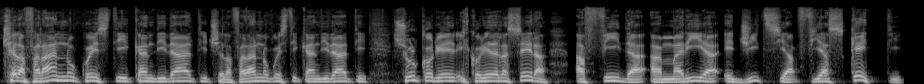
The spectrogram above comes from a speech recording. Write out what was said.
Ce la faranno questi candidati? Ce la faranno questi candidati? Sul Corriere, il Corriere della Sera affida a Maria Egizia Fiaschetti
